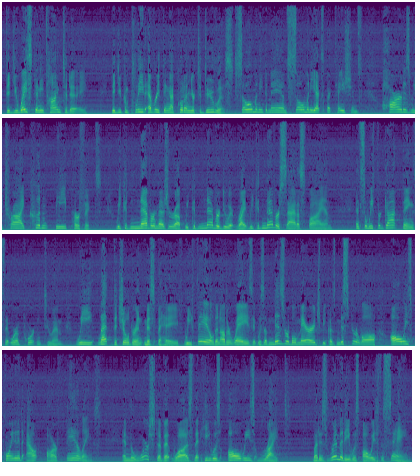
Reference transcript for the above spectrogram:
Did you waste any time today? Did you complete everything I put on your to do list? So many demands, so many expectations. Hard as we try, couldn't be perfect. We could never measure up. We could never do it right. We could never satisfy him. And so we forgot things that were important to him. We let the children misbehave. We failed in other ways. It was a miserable marriage because Mr. Law always pointed out our failings. And the worst of it was that he was always right. But his remedy was always the same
